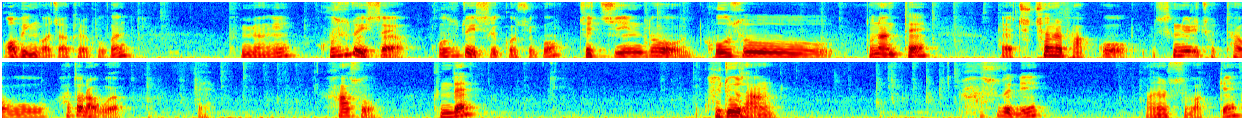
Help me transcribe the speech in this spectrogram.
업인 거죠 결국은 분명히 고수도 있어요 고수도 있을 것이고 제 지인도 고수분한테 예, 추천을 받고 승률이 좋다고 하더라고요 예. 하수 근데 구조상 하수들이 많을 수밖에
